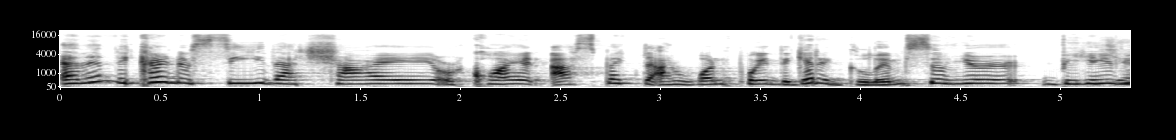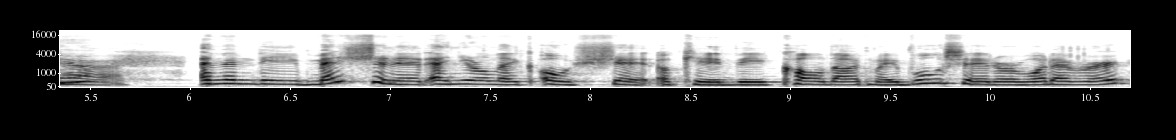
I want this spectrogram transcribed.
and then they kind of see that shy or quiet aspect. At one point, they get a glimpse of your behavior. Yeah. And then they mention it, and you're like, oh shit, okay, they called out my bullshit or whatever.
